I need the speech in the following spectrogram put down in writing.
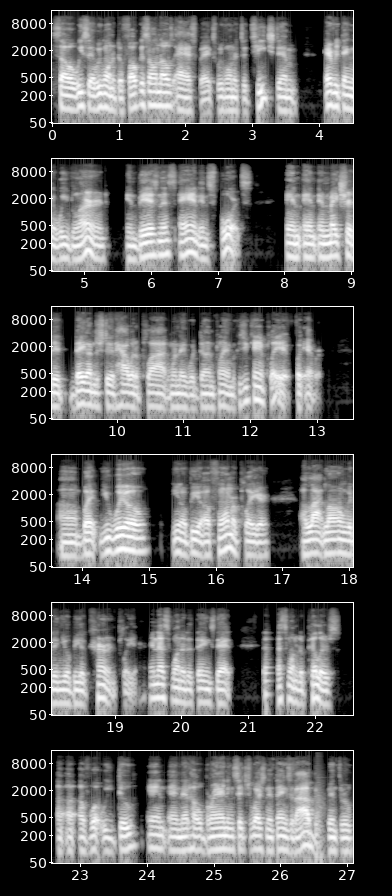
So we said we wanted to focus on those aspects. We wanted to teach them everything that we've learned in business and in sports and, and, and make sure that they understood how it applied when they were done playing because you can't play it forever. Um, but you will, you know, be a former player a lot longer than you'll be a current player, and that's one of the things that that's one of the pillars uh, uh, of what we do, and and that whole branding situation and things that I've been through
